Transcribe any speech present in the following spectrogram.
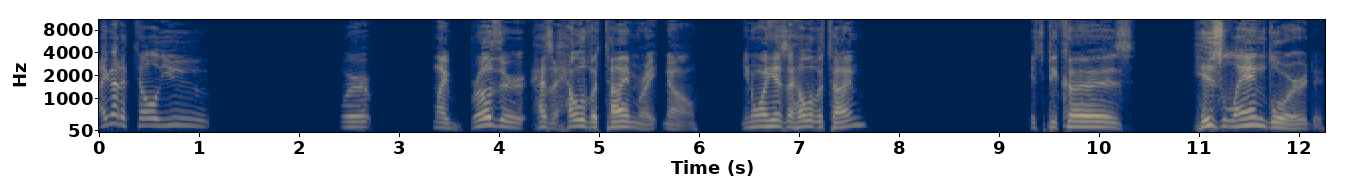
I got to tell you where my brother has a hell of a time right now. You know why he has a hell of a time? It's because his landlord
